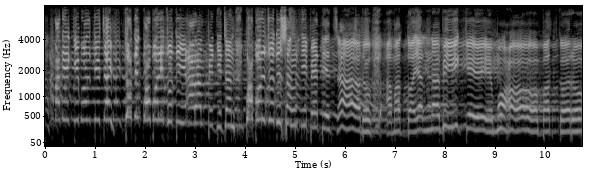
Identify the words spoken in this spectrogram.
আপনাদের কি বলতে চাই? যদি কবরে যদি আরাম পেতে চান, কবর যদি শান্তি পেতে চান, আমার দয়াল নবীকে মহব্বত করো।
